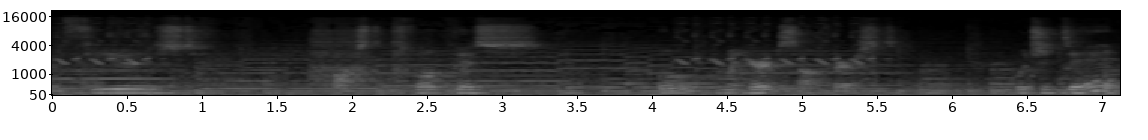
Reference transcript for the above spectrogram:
Confused. Lost its focus. Oh, might hurt itself first. Which it did.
